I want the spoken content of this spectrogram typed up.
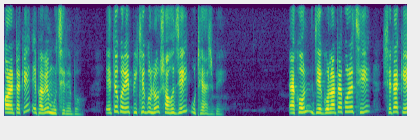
কড়াইটাকে এভাবে মুছে নেব। এতে করে পিঠেগুলো সহজেই উঠে আসবে। এখন যে গোলাটা করেছি, সেটাকে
